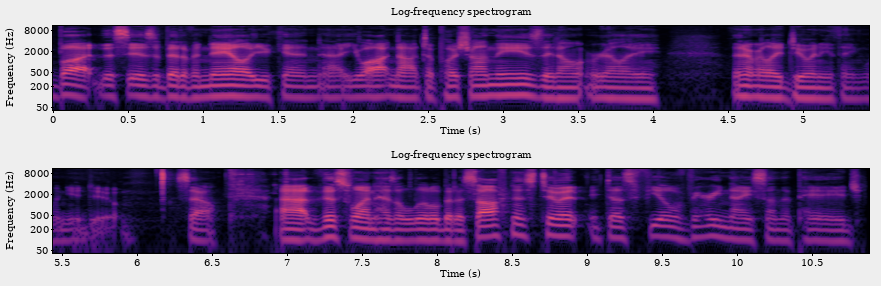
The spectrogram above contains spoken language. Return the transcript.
But this is a bit of a nail. You can uh, you ought not to push on these. They don't really they don't really do anything when you do. So uh, this one has a little bit of softness to it. It does feel very nice on the page,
